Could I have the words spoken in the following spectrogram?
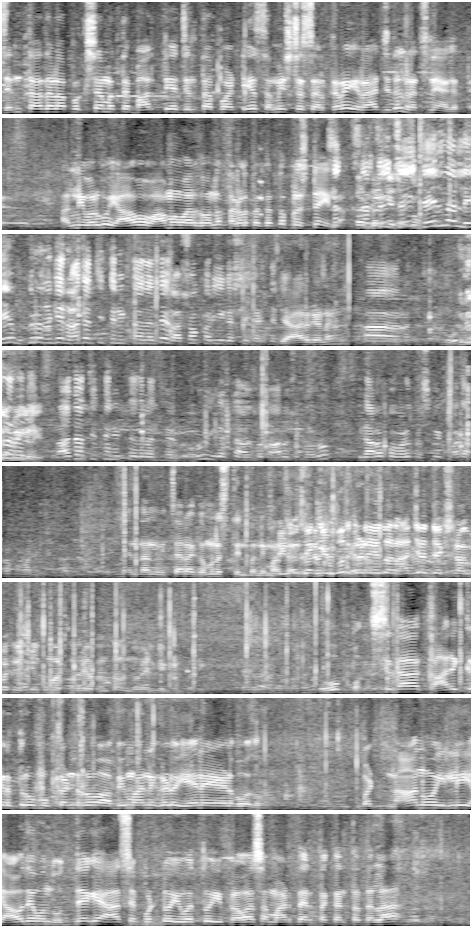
ಜನತಾದಳ ಪಕ್ಷ ಮತ್ತು ಭಾರತೀಯ ಜನತಾ ಪಾರ್ಟಿಯ ಸಮ್ಮಿಶ್ರ ಸರ್ಕಾರ ಈ ರಾಜ್ಯದಲ್ಲಿ ರಚನೆ ಆಗುತ್ತೆ. ಅಲ್ಲಿವರೆಗೂ ಯಾವ ವಾಮಮಾರ್ಗವನ್ನು ತಗೊಳ್ತಕ್ಕಂಥ ಪ್ರಶ್ನೆ ಇಲ್ಲ. ಸರ್ ಜೈ- ಜೈ- ಜೈಲಿನಲ್ಲಿ ಉಗ್ರರಿಗೆ ರಾಜಾತಿಥ್ಯ ನೀಡ್ತಾ ಇದ್ದಂತೆ ಅಶೋಕ್ ಅವರು ಈಗಷ್ಟೇ ಹೇಳ್ತಿದ್ರು ಯಾರ್ಗಣ ಆ, ಉಗ್ರರಿಗೆ ರಾಜಾತಿಥ್ಯ ನೀಡ್ತಾ ಅಂತ ಹೇಳ್ಬಿಟ್ಟು ಈಗಷ್ಟೇ ಅಶೋಕ್ ಅವರು ಈಗ ಆರೋಪ ಮಾಡಿ ಪ್ರೆಸ್ ಮೀಟ್ ಮಾಡಿ ಆರೋಪ ಮಾಡಿ ನಾನು ವಿಚಾರ ಗಮನಿಸ್ತೀನಿ ಬನ್ನಿ ಮಾತಾಡಿ ಸರ್ ನೀವು ಹೋದ ಕಡೆ ಎಲ್ಲ ರಾಜ್ಯಾಧ್ಯಕ್ಷರಾಗಬೇಕು ನಿಖಿಲ್ ಕುಮಾರಸ್ವಾಮಿ ಅವರಂತ ಒಂದು ಹೇಳಿಕೆ ಕೊಡ್ತಾರೆ ಈಗ. ಇದು ಪಕ್ಷದ ಕಾರ್ಯಕರ್ತರು ಮುಖಂಡರು ಅಭಿಮಾನಿಗಳು ಏನೇ ಹೇಳ್ಬೋದು. ಬಟ್ ನಾನು ಇಲ್ಲಿ ಯಾವುದೇ ಒಂದು ಹುದ್ದೆಗೆ ಆಸೆ ಪಟ್ಟು ಇವತ್ತು ಈ ಪ್ರವಾಸ ಮಾಡ್ತಾ ಇರ್ತಕ್ಕಂಥದ್ದಲ್ಲ,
